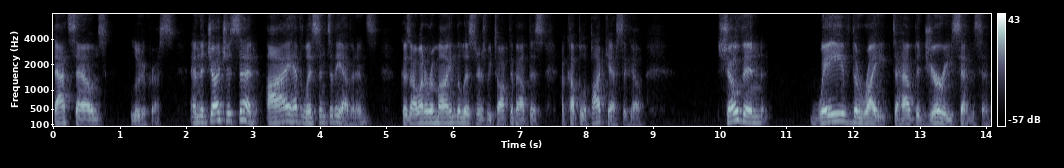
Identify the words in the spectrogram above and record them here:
That sounds ludicrous. And the judge has said, I have listened to the evidence because I want to remind the listeners, we talked about this a couple of podcasts ago. Chauvin waived the right to have the jury sentence him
